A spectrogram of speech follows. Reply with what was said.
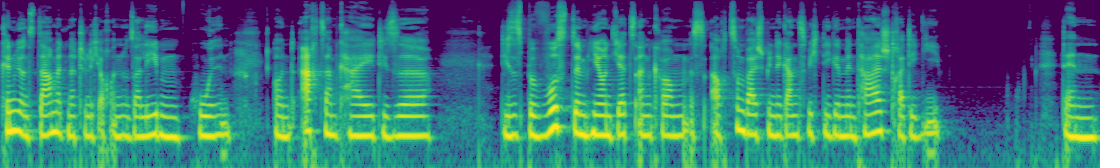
können wir uns damit natürlich auch in unser Leben holen. Und Achtsamkeit, diese dieses bewusste im Hier und Jetzt ankommen ist auch zum Beispiel eine ganz wichtige Mentalstrategie. Denn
